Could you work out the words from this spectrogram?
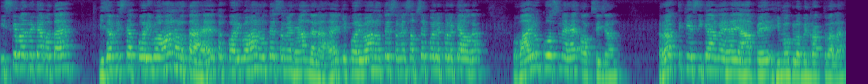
इसके बाद में क्या बताया? कि जब इसका परिवहन होता है तो परिवहन होते समय ध्यान देना है कि परिवहन होते समय सबसे पहले पहले क्या होगा? वायु कोष में है ऑक्सीजन, रक्त केशिका में है यहाँ पे हीमोग्लोबिन, रक्त वाला।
